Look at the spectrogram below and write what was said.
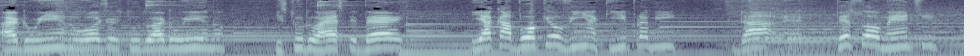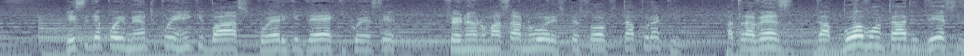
Arduino, hoje eu estudo Arduino, estudo Raspberry. E acabou que eu vim aqui para mim dar eh, pessoalmente esse depoimento para o Henrique Basso, para o Eric Deck, conhecer Fernando Massanori, esse pessoal que está por aqui. Através da boa vontade desses,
